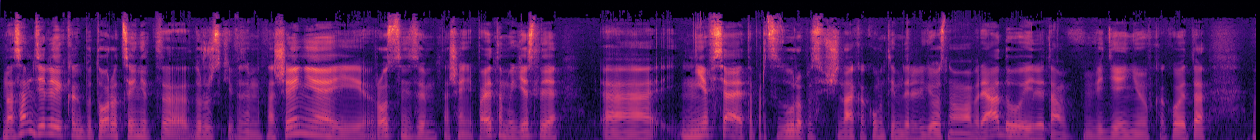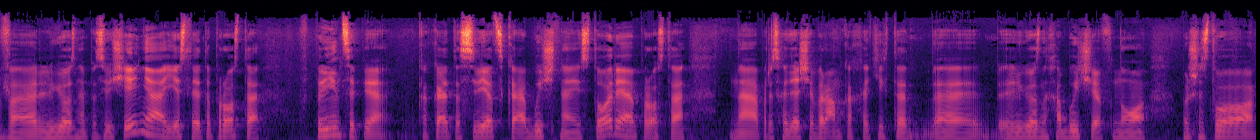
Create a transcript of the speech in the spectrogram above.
На самом деле, как бы Тора ценит э, дружеские взаимоотношения и родственные взаимоотношения. Поэтому, если э, не вся эта процедура посвящена какому-то именно религиозному обряду или там введению в какое-то в религиозное посвящение, а если это просто принципе какая-то светская обычная история, просто э, происходящая в рамках каких-то э, религиозных обычаев, но большинство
